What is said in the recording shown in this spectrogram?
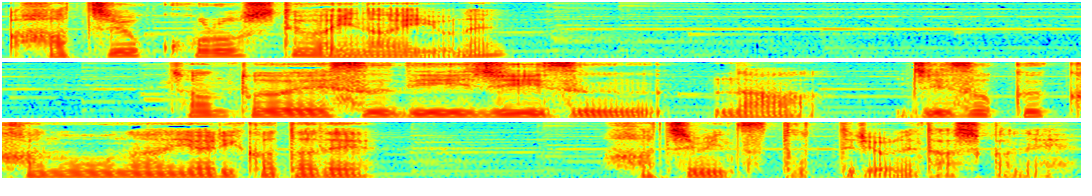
蜂を殺してはいないよね。ちゃんと SDGs な持続可能なやり方で蜂蜜取ってるよね、確かね。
